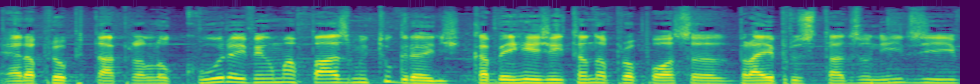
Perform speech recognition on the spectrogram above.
era para optar pela loucura e veio uma paz muito grande. Acabei rejeitando a proposta para ir para os Estados Unidos e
